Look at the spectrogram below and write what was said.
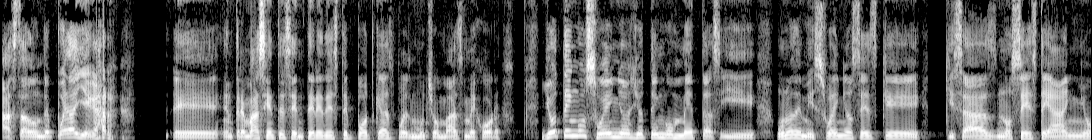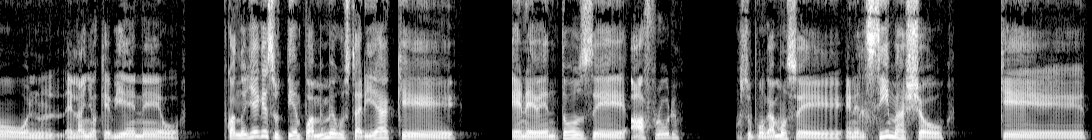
hasta donde pueda llegar. Eh, entre más gente se entere de este podcast, pues mucho más mejor. Yo tengo sueños, yo tengo metas y uno de mis sueños es que quizás, no sé, este año o el año que viene o cuando llegue su tiempo, a mí me gustaría que en eventos de off-road, supongamos eh, en el CIMA Show, que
